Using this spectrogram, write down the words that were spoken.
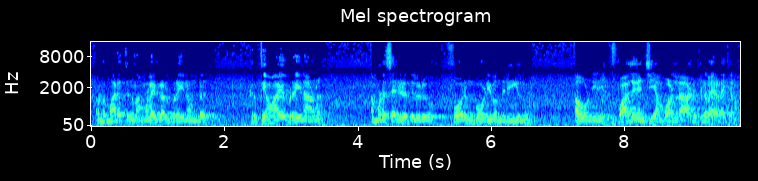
അതുകൊണ്ട് മരത്തിന് നമ്മളെക്കാൾ ബ്രെയിനുണ്ട് കൃത്യമായ ബ്രെയിനാണ് നമ്മുടെ ശരീരത്തിലൊരു ഫോറിൻ ബോഡി വന്നിരിക്കുന്നു. അതുകൊണ്ട് ഇനി പാചകം ചെയ്യാൻ പാടില്ല അടുക്കള അടയ്ക്കണം.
